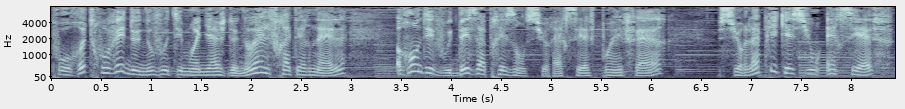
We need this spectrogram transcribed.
Pour retrouver de nouveaux témoignages de Noël fraternel, rendez-vous dès à présent sur rcf.fr, sur l'application RCF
